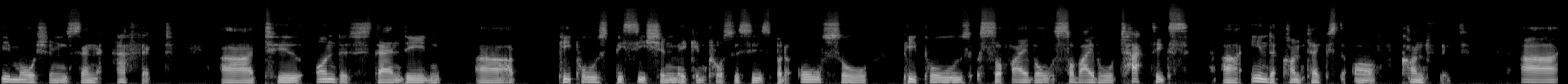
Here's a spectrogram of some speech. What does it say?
emotions and affect uh, to understanding uh, people's decision making processes, but also people's survival survival tactics uh, in the context of conflict. Uh,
